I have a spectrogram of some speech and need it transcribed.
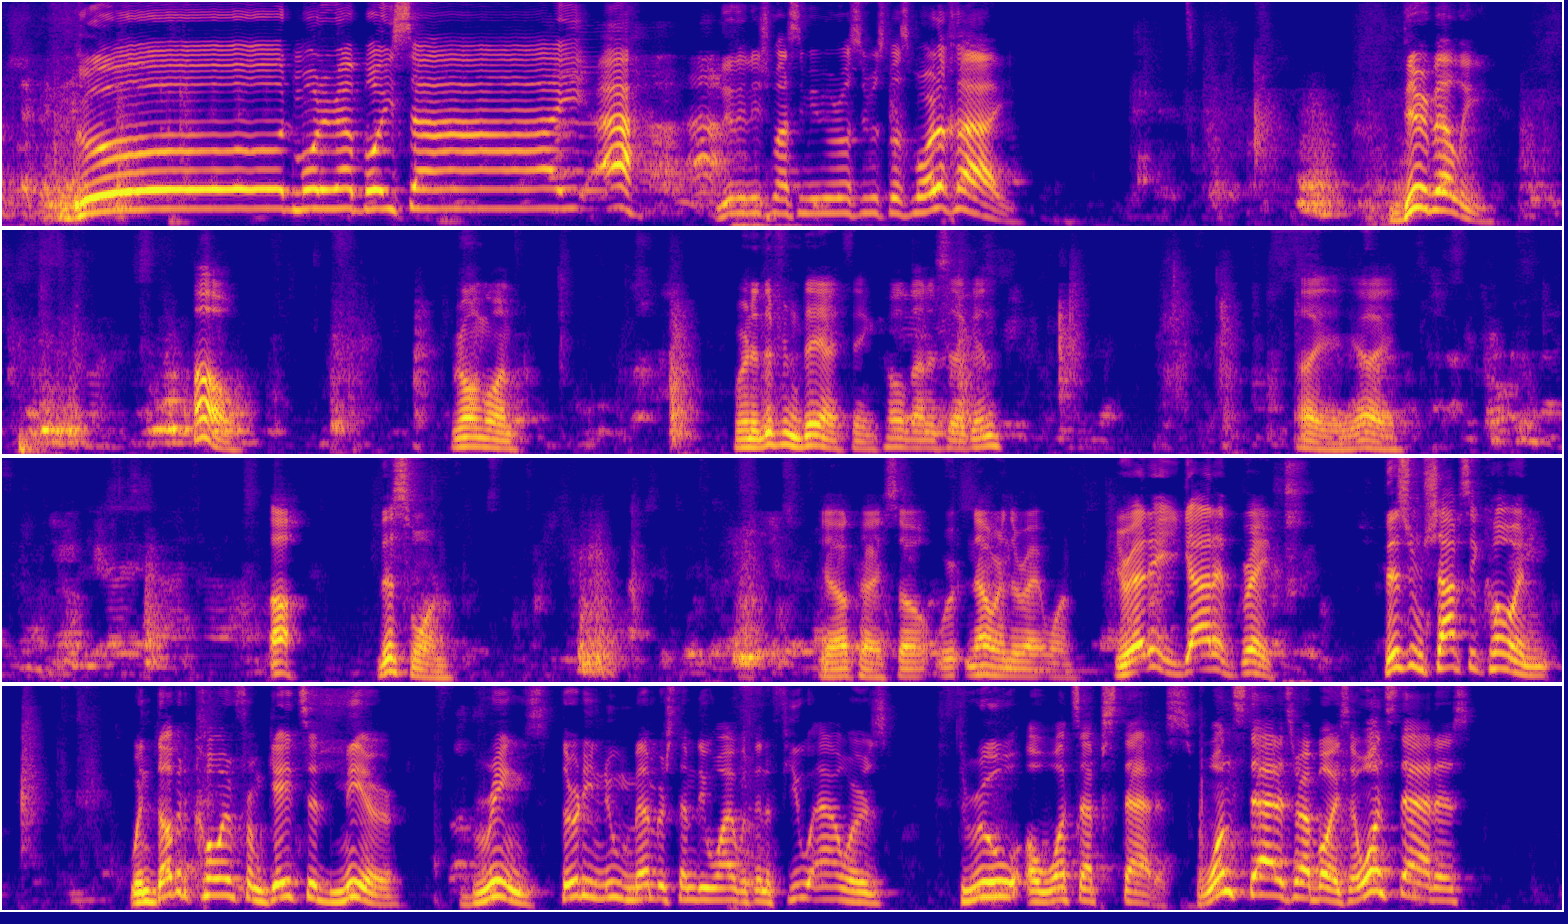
Good morning, Rabbi Isai. Ah, Lili Nishmasi Mimi Rosi Ruspas Mordechai. Dear Belly. Oh, wrong one. We're in a different day, I think. Hold on a second. Ay, ay. Oh, this one. Yeah, okay. So we're now we're in the right one. You ready? You got it? Great. This is from Shapsi Cohen. When David Cohen from Gateshead Mir brings 30 new members to MDY within a few hours through a WhatsApp status. One status, Rabbi, say one status.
